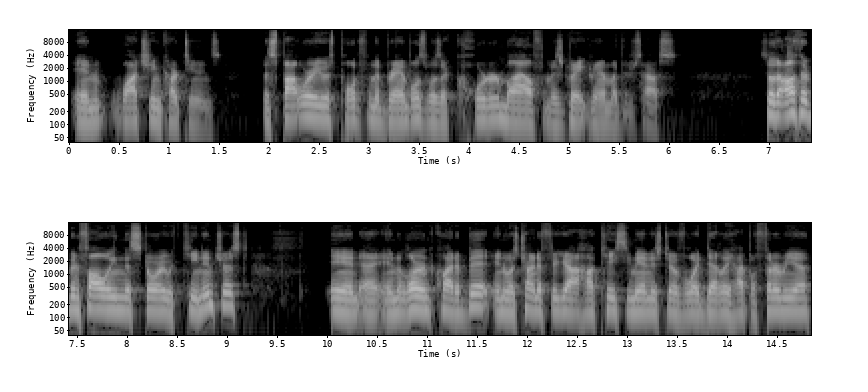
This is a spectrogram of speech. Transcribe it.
and watching cartoons. The spot where he was pulled from the brambles was a quarter mile from his great grandmother's house. So the author had been following this story with keen interest and uh, and learned quite a bit and was trying to figure out how Casey managed to avoid deadly hypothermia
